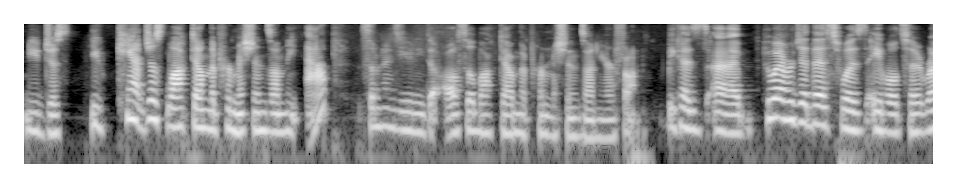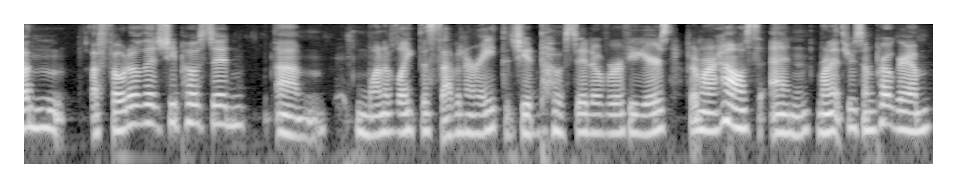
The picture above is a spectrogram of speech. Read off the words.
you just, you can't just lock down the permissions on the app. Sometimes you need to also lock down the permissions on your phone because uh, whoever did this was able to run a photo that she posted. Um, one of like the seven or eight that she had posted over a few years from our house and run it through some program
